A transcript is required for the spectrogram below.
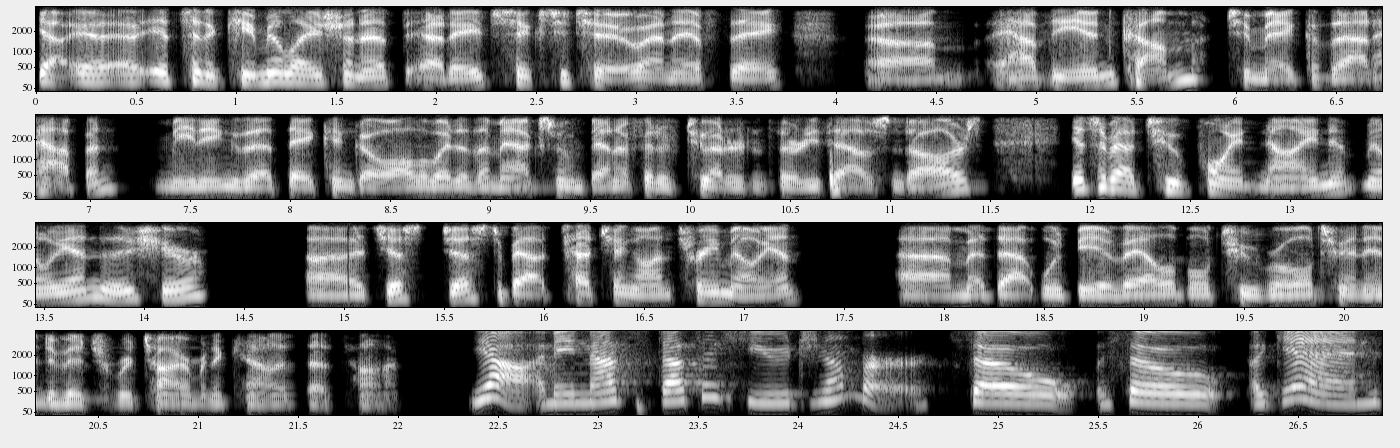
yeah it's an accumulation at, at age 62 and if they um, have the income to make that happen, meaning that they can go all the way to the maximum benefit of $230,000. It's about 2.9 million this year, uh, just just about touching on 3 million. Um, that would be available to roll to an individual retirement account at that time. Yeah, I mean that's that's a huge number. So so again,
